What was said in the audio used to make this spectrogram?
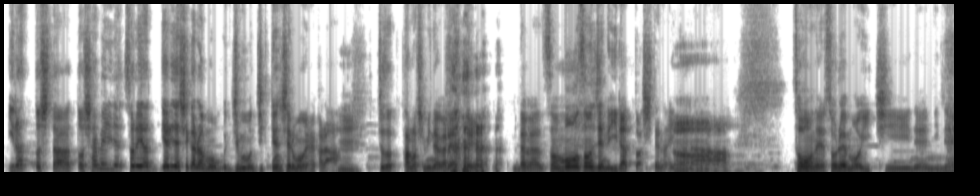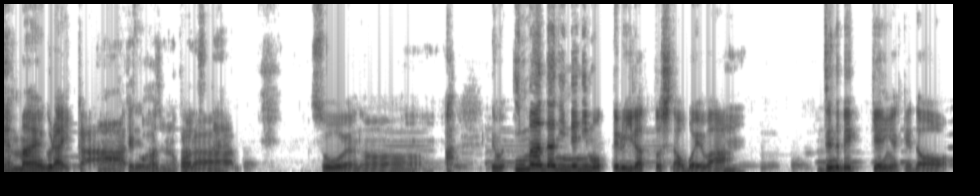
イラッとした後、喋りだ、それややりだしてからもう自分も実験してるもんやから、うんちょっと楽しみながらやってる。よ だから、そのもうその時点でイラッとはしてないかうんら、そうね、それも1年、2年前ぐらいか。結構初めの頃ですね。そうやな。でも、いまだに根に持ってるイラッとした覚えは、全然別件やけど、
